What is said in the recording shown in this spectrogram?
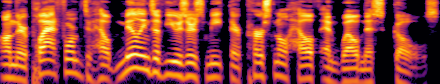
on their platform to help millions of users meet their personal health and wellness goals.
